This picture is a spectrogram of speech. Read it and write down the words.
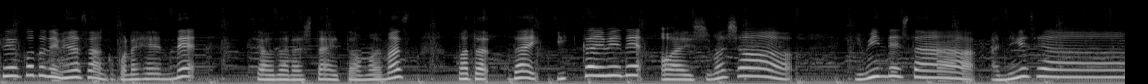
ということで皆さんここら辺でさよならしたいと思います。また第1回目でお会いしましょう。ユミンでした。アニゲセヨ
